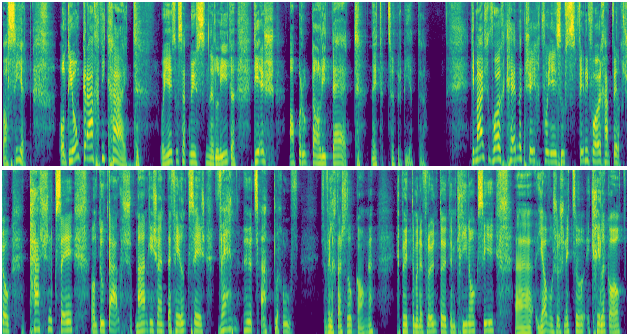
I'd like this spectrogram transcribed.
passiert. Und die Ungerechtigkeit, die Jesus hat müssen erleiden, die ist an Brutalität nicht zu überbieten. Die meisten von euch kennen die Geschichte von Jesus. Viele von euch haben vielleicht schon Passion gesehen. Und du denkst manchmal, wenn du den Film siehst, wann hört es endlich auf? Ist so vielleicht auch so gegangen. Ich war mit einem Freund dort im Kino, äh, ja, wo schon nicht so in die Kirche geht.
